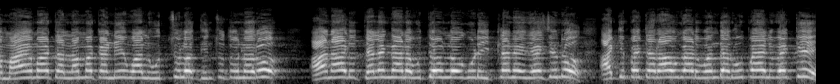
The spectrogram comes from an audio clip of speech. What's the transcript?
మాయమాటలు నమ్మకండి వాళ్ళు ఉచ్చులో దించుతున్నారు. ఆనాడు తెలంగాణ ఉద్యమంలో కూడా ఇట్లనే చేసిండ్రు. అగ్గిపెట్టె రావు గారు వంద రూపాయలు పెట్టి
